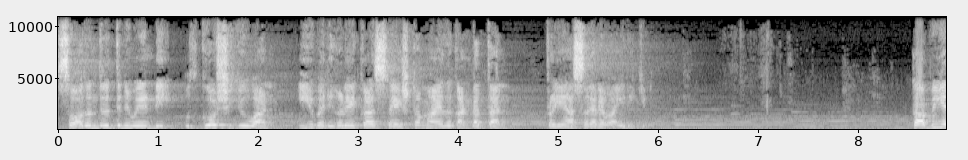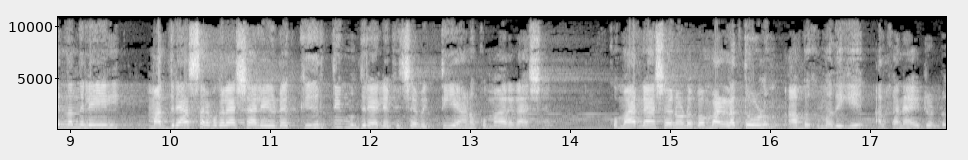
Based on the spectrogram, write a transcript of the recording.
സ്വാതന്ത്ര്യത്തിനു വേണ്ടി ഉദ്ഘോഷിക്കുവാൻ ഈ വരികളേക്കാൾ ശ്രേഷ്ഠമായത് കണ്ടെത്താൻ പ്രയാസകരമായിരിക്കും. കവി എന്ന നിലയിൽ മദ്രാസ് സർവകലാശാലയുടെ കീർത്തി മുദ്ര ലഭിച്ച വ്യക്തിയാണ് കുമാരനാശാൻ. കുമാരനാശാനോടൊപ്പം വള്ളത്തോളും ആ ബഹുമതിക്ക് അർഹനായിട്ടുണ്ട്.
